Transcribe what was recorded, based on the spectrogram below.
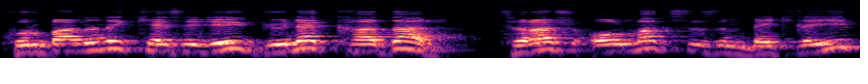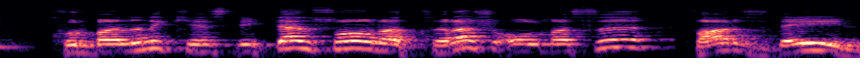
kurbanını keseceği güne kadar tıraş olmaksızın bekleyip kurbanını kestikten sonra tıraş olması farz değil,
